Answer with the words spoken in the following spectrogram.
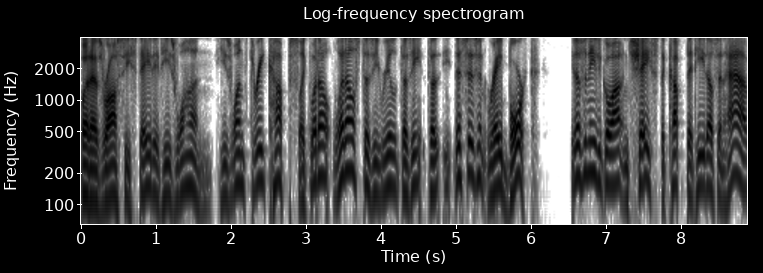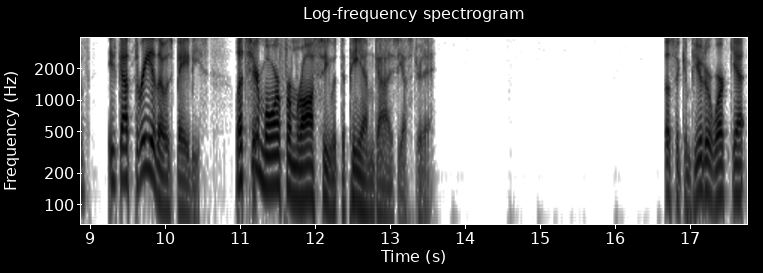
But as Rossi stated, he's won. He's won three cups. Like what else? What else does he really? Does he? Does, this isn't Ray Bourque. He doesn't need to go out and chase the cup that he doesn't have. He's got three of those babies. Let's hear more from Rossi with the PM guys yesterday. Does the computer work yet?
